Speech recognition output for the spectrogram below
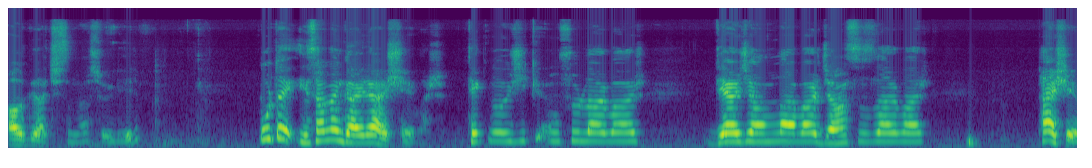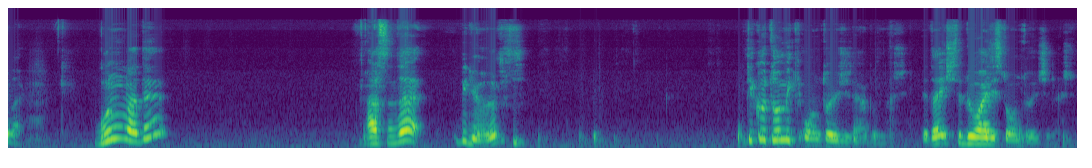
algı açısından söyleyelim. Burada insandan gayrı her şey var. Teknolojik unsurlar var, diğer canlılar var, cansızlar var. Her şey var. Bunun adı aslında biliyoruz. Dikotomik ontolojiler bunlar. Ya da işte dualist ontolojiler.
